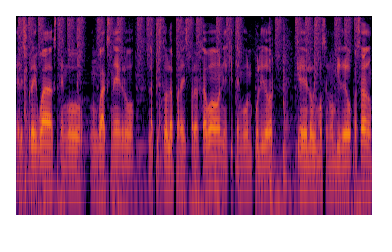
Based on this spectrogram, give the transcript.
El spray wax, tengo un wax negro, la pistola para disparar jabón y aquí tengo un pulidor que lo vimos en un video pasado.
